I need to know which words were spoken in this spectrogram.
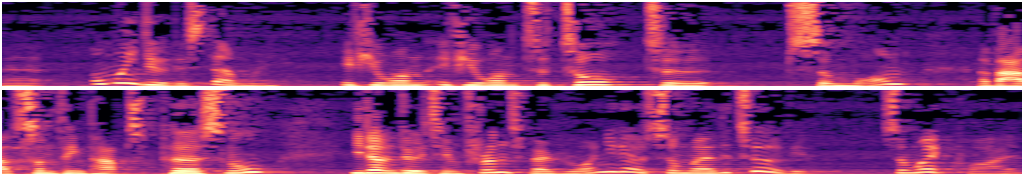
Uh, and we do this, don't we? If you want, if you want to talk to someone about something perhaps personal, you don't do it in front of everyone. You go somewhere, the two of you, somewhere quiet,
